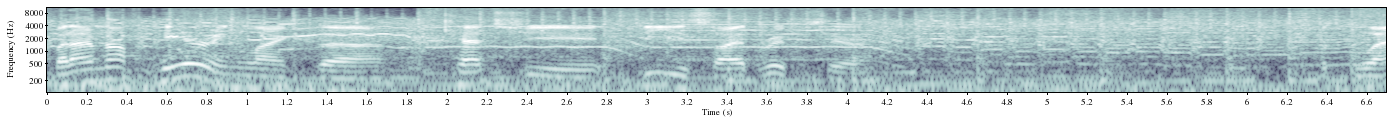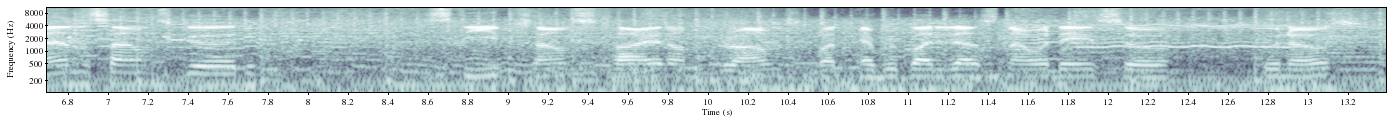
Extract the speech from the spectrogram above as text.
But I'm not hearing like the catchy Deicide riffs here. But Glenn sounds good. Steve sounds tight on drums, but everybody does nowadays, so who knows?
